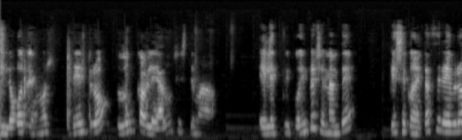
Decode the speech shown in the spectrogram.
y luego tenemos dentro todo un cableado, un sistema eléctrico impresionante que se conecta al cerebro,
